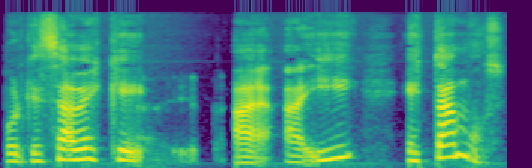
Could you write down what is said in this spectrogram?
porque sabes que ahí estamos.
